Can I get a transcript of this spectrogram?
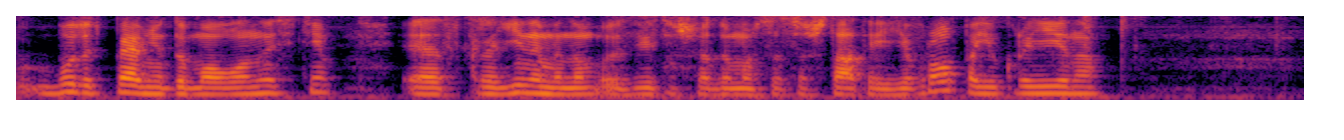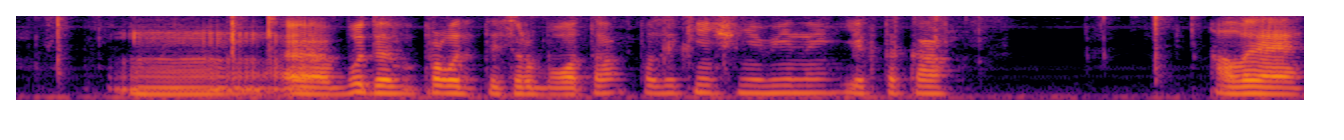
Будуть певні домовленості е, з країнами. Ну, звісно, що я думаю, що це Штати Європа і Україна. Буде проводитись робота по закінченню війни, як така. Але,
